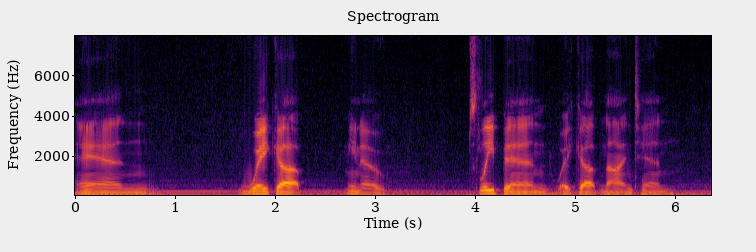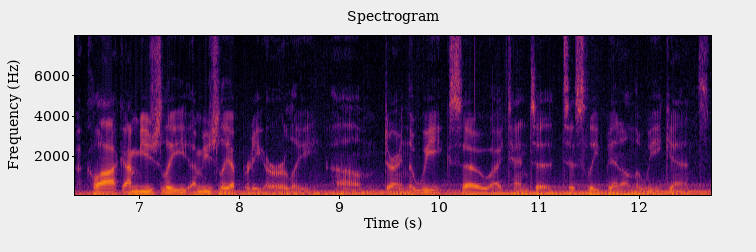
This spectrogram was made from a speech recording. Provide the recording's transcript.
and wake up, you know, sleep in, wake up 9, 10 o'clock. I'm usually I'm usually up pretty early um, during the week, so I tend to, to sleep in on the weekends.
